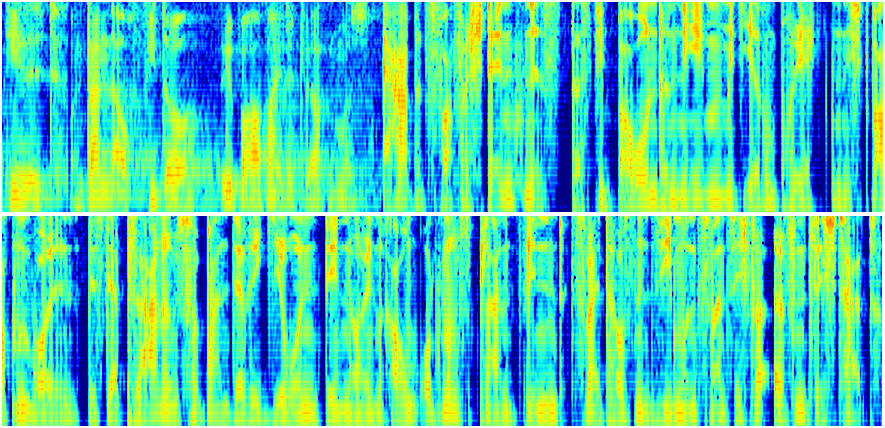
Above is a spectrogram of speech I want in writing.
gilt und dann auch wieder überarbeitet werden muss. Er habe zwar Verständnis, dass die Bauunternehmen mit ihren Projekten nicht warten wollen, bis der Planungsverband der Region den neuen Raumordnungsplan Wind 2027 veröffentlicht hat.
